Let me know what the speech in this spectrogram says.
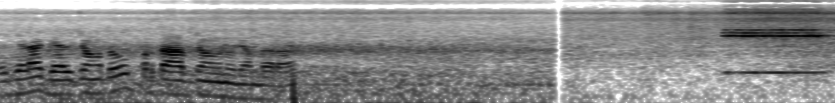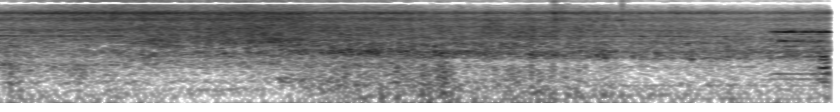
ਤੇ ਜਿਹੜਾ ਗਿੱਲ ਚੌਂਕ ਤੋਂ ਪ੍ਰਤਾਪ ਚੌਂਕ ਨੂੰ ਜਾਂਦਾ ਰਾਹ। ਉਹ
